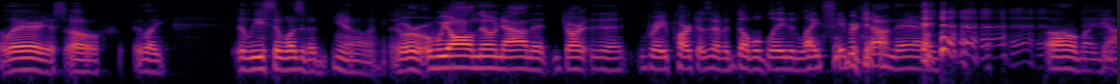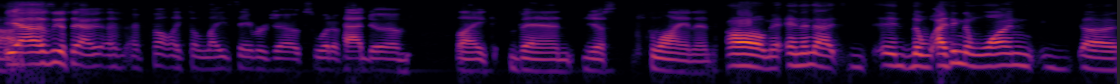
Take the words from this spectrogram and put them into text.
hilarious. Oh, like at least it wasn't a, you know, or, or we all know now that Dar- that Ray Park doesn't have a double bladed lightsaber down there. oh my god. yeah, I was gonna say I, I, I felt like the lightsaber jokes would have had to have like been just flying in. Oh man, and then that it, the I think the one uh,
